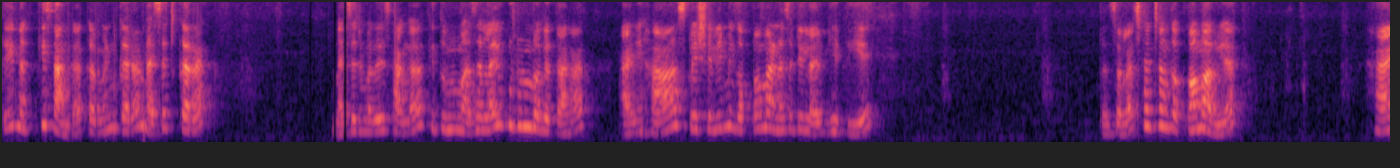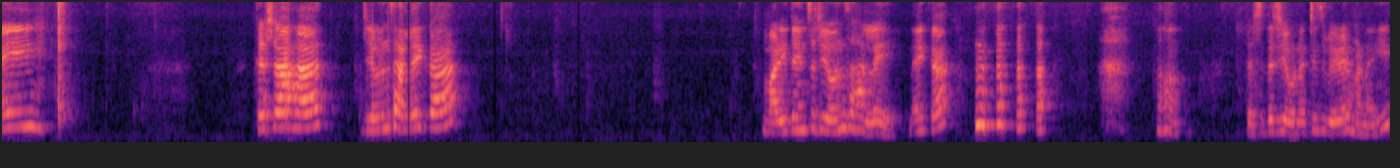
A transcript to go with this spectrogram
ते नक्की सांगा. कमेंट करा मेसेज करा. मेसेजमध्ये सांगा की तुम्ही माझा लाईव्ह कुठून बघत आहात? आणि हा स्पेशली मी गप्पा मारण्यासाठी लाईव्ह घेते तर चला छान छान गप्पा मारूयात. हाय कशा आहात? जेवण झालंय का? माळीताईंचं जेवण झालंय नाही का? हां. तशी तर जेवणाचीच वेळ आहे म्हणाई.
